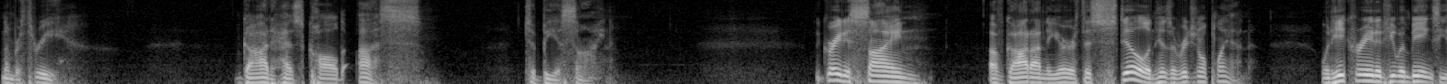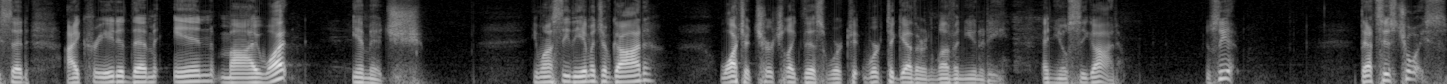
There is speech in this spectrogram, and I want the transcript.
Number three, God has called us to be a sign. The greatest sign of God on the earth is still in his original plan. When he created human beings, he said, I created them in my what? Image. You want to see the image of God? Watch a church like this work, work together in love and unity, and you'll see God. You'll see it. That's his choice.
